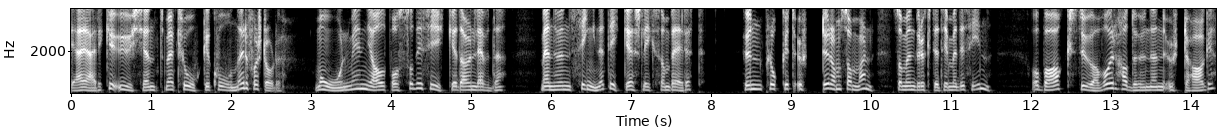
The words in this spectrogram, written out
Jeg er ikke ukjent med kloke koner, forstår du. Moren min hjalp også de syke da hun levde, men hun signet ikke slik som Berit. Hun plukket urter om sommeren, som hun brukte til medisin, og bak stua vår hadde hun en urtehage.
